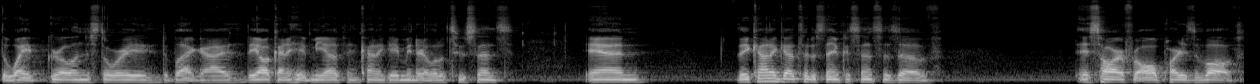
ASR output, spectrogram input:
the white girl in the story, the black guy. They all kind of hit me up and kind of gave me their little two cents. And they kind of got to the same consensus of it's hard for all parties involved,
